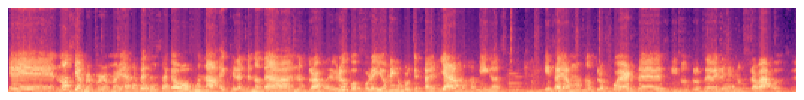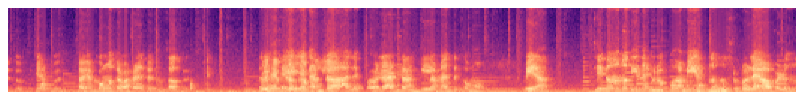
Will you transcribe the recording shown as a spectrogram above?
eh, no siempre, pero la mayoría de las veces sacamos una excelente nota en los trabajos de grupo, por ello mismo, porque ya éramos amigas y sabíamos nuestros fuertes y nuestros débiles en los trabajos. Entonces ya, pues, sabían cómo trabajar entre nosotros. Por ejemplo, ella Camila- les puede hablar tranquilamente, como, mira, si tú no tienes grupos amigas, no es nuestro problema, pero no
